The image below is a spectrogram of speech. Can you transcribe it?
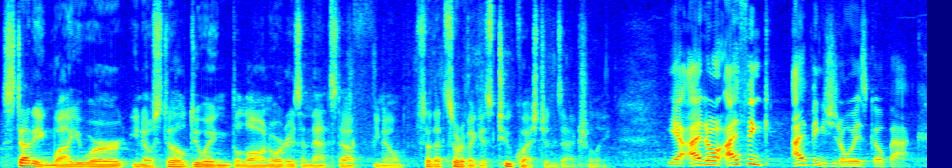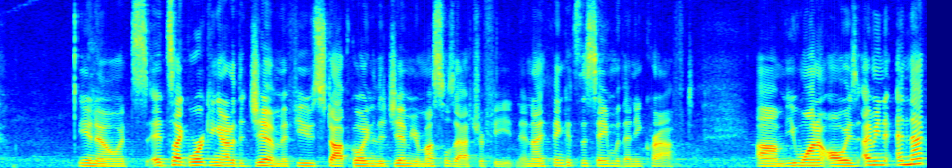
studying while you were, you know, still doing the Law and Orders and that stuff? You know, so that's sort of, I guess, two questions actually. Yeah, I don't. I think I think you should always go back. You know, it's it's like working out of the gym. If you stop going to the gym, your muscles atrophied, and I think it's the same with any craft. Um, you want to always. I mean, and that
